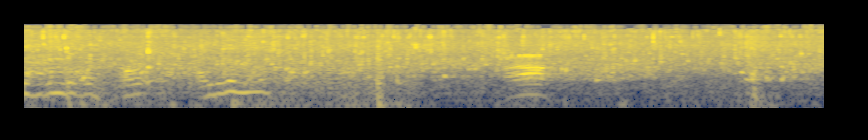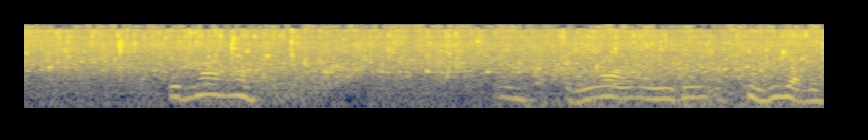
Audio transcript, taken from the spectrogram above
ยากันทุกคนเอาเอาเรื่องนี้กินง่ายมากอืมผมง่วงแล้วมันที่ถึงเหยียบอยู่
